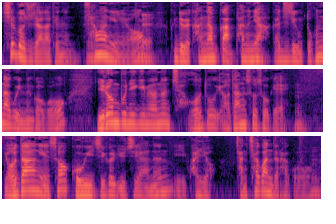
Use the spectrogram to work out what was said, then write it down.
실거주자가 되는 음. 상황이에요. 네. 근데 왜 강남가 안 파느냐까지 지금 또 혼나고 있는 거고 이런 분위기면은 적어도 여당 소속의 음. 여당에서 고위직을 유지하는 이 관료 장차관들하고 음.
